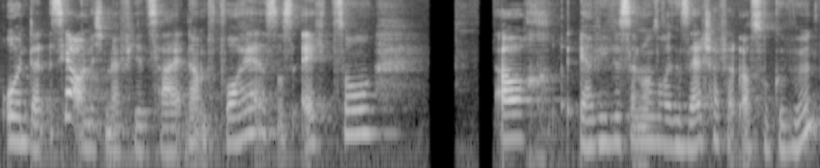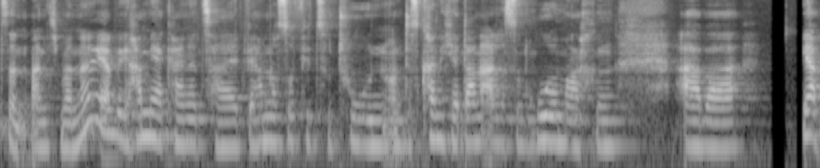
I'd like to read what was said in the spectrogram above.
Und dann ist ja auch nicht mehr viel Zeit. Ne? Und vorher ist es echt so, auch, ja, wie wir es in unserer Gesellschaft halt auch so gewöhnt sind manchmal, ne? Ja, wir haben ja keine Zeit, wir haben noch so viel zu tun und das kann ich ja dann alles in Ruhe machen. Aber ja,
